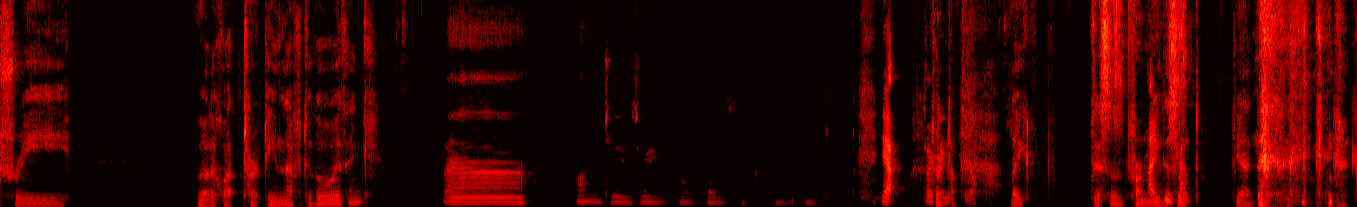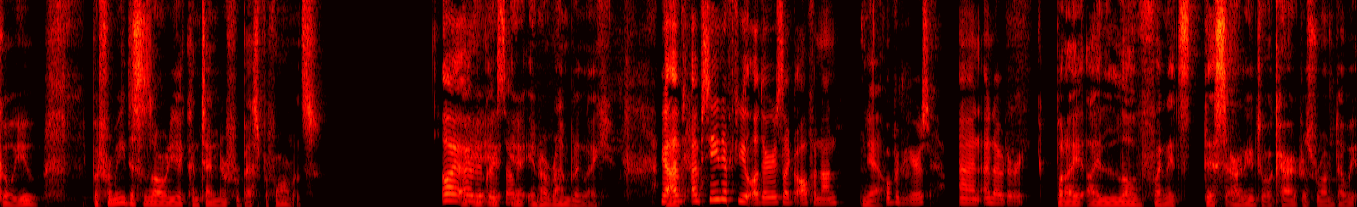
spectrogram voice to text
three. We got like what thirteen left to go, I think. Uh, one, two, three, four, five, six, seven, eight. Yeah, thirteen Thirteen. left to. Like this is for me. can This is count. yeah, go you. But for me, this is already a contender for best performance. Oh, I, I would in, agree so. in, in her rambling, like Yeah, and- I've, I've seen a few others like off and on yeah. over the years, and, and I would agree. But I I love when it's this early into a character's run that we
